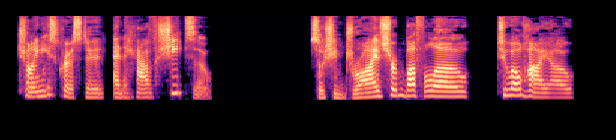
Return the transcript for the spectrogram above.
Chinese crested and half Shih Tzu. So she drives from Buffalo to Ohio,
